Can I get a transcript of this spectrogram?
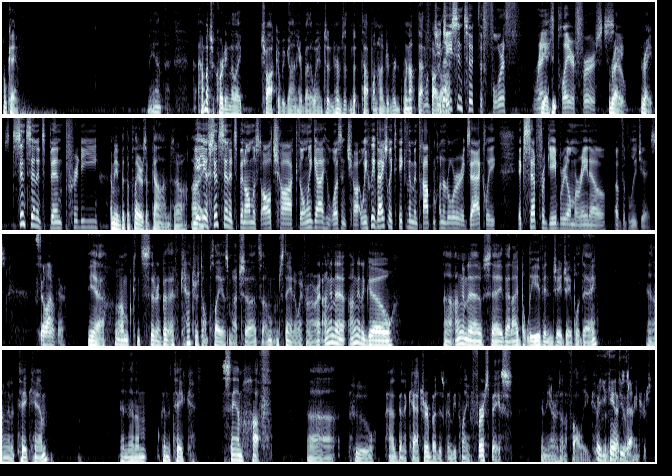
Okay. Man, how much according to like chalk have we gone here? By the way, in terms of the top 100, we're, we're not that well, far. Jason off. took the fourth ranked yeah, he, player first. Right. So right. Since then, it's been pretty I mean, but the players have gone. So yeah, right. yeah. Since then, it's been almost all chalk. The only guy who wasn't chalk, we, we've actually taken them in top 100 order exactly, except for Gabriel Moreno of the Blue Jays. Still out there. Yeah, well, I'm considering, but catchers don't play as much, so that's I'm, I'm staying away from it. All right, I'm gonna I'm gonna go. Uh, I'm gonna say that I believe in JJ Bleday, and I'm gonna take him, and then I'm gonna take Sam Huff uh, who has been a catcher but is going to be playing first base in the Arizona Fall League. Wait, you can't do that. Rangers.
